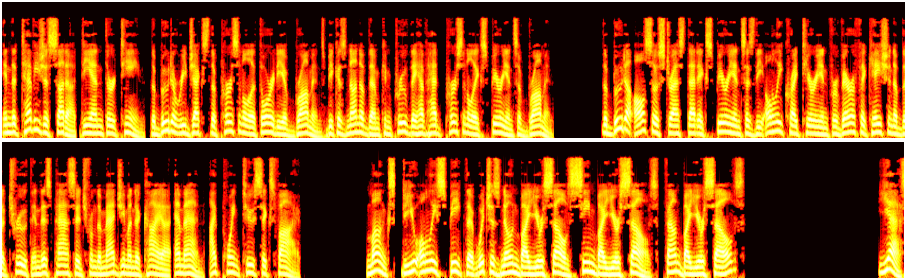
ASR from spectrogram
in the Tevijja Sutta DN 13, the Buddha rejects the personal authority of Brahmins because none of them can prove they have had personal experience of Brahman. The Buddha also stressed that experience is the only criterion for verification of the truth in this passage from the Majjhima Nikaya MN, I.265. Monks, do you only speak that which is known by yourselves seen by yourselves, found by yourselves? Yes,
